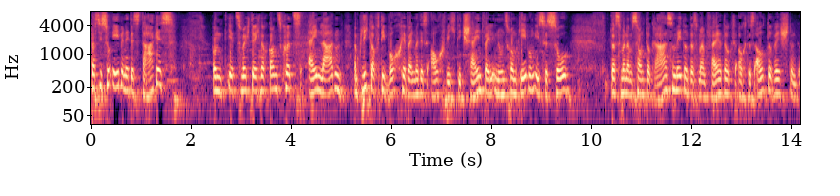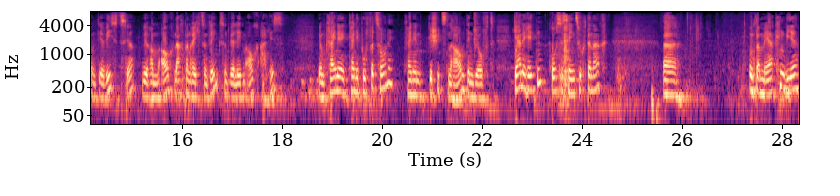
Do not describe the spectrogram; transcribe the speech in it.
das ist so Ebene des Tages. Und jetzt möchte ich noch ganz kurz einladen, einen Blick auf die Woche, weil mir das auch wichtig scheint, weil in unserer Umgebung ist es so, dass man am Sonntag Rasen mäht und dass man am Feiertag auch das Auto wäscht und, und ihr wisst, ja, wir haben auch Nachbarn rechts und links und wir erleben auch alles. Wir haben keine, keine Pufferzone, keinen geschützten Raum, den wir oft gerne hätten, große Sehnsucht danach. Äh, und da merken wir,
